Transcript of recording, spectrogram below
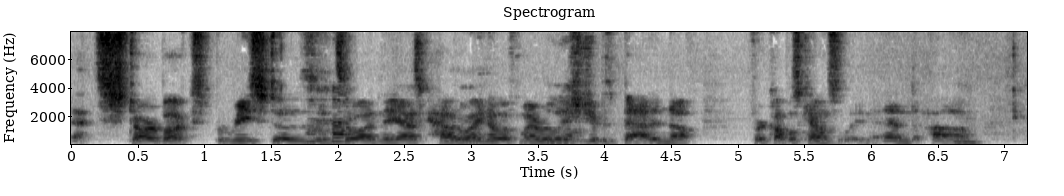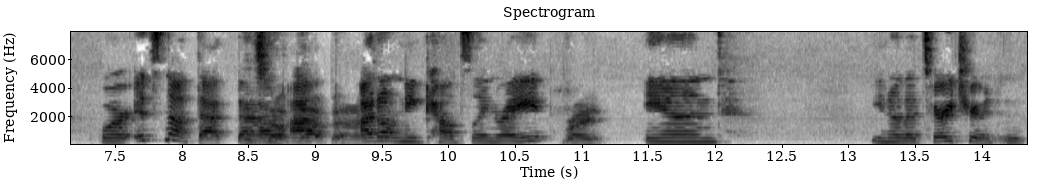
At Starbucks baristas and so on, they ask, "How do I know if my relationship is bad enough for couples counseling?" And um, Or it's not that bad. It's not I, that bad, I don't yeah. need counseling, right? right, And you know that's very true. In,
